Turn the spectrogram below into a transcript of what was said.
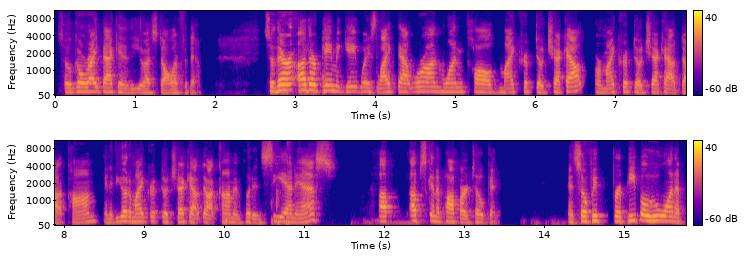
So go right back into the US dollar for them. So there are other payment gateways like that. We're on one called My Crypto Checkout or mycryptocheckout.com. And if you go to mycryptocheckout.com and put in CNS, up up's going to pop our token. And so if we, for people who want to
